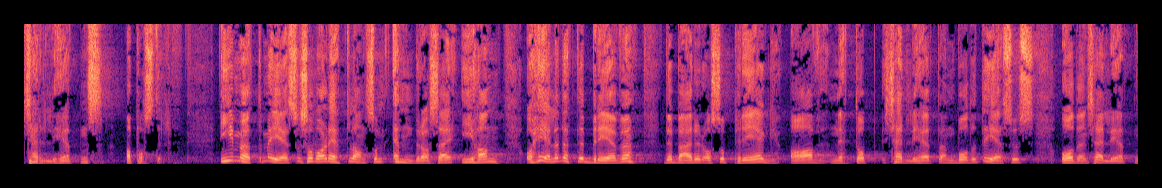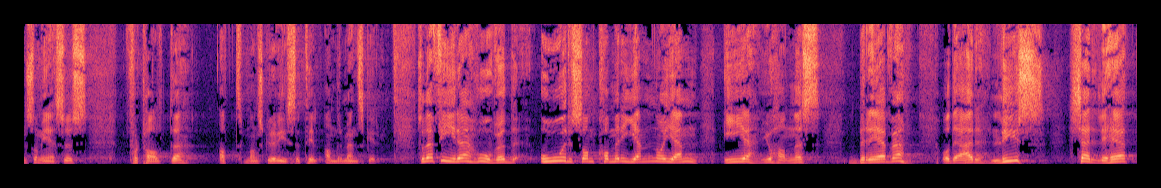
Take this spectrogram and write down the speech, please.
kjærlighetens apostel. I møte med Jesus så var det et eller annet som endra seg i han. Og hele dette brevet det bærer også preg av nettopp kjærligheten. Både til Jesus og den kjærligheten som Jesus fortalte at man skulle vise til andre mennesker. Så det er fire hovedord som kommer igjen og igjen i Johannes brevet. Og det er lys, kjærlighet,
